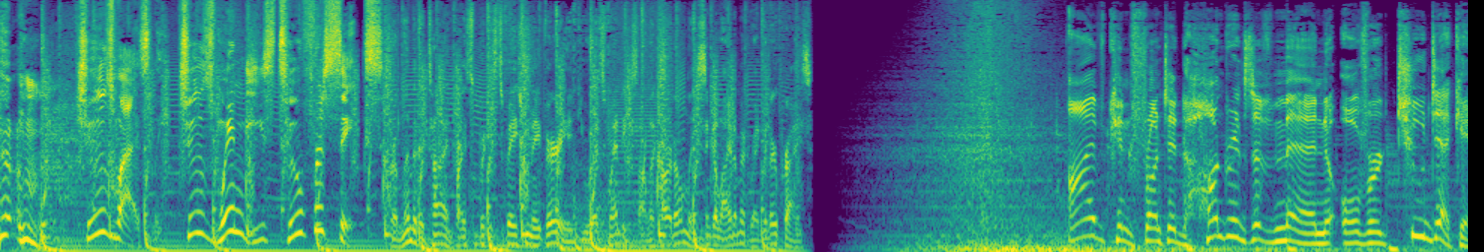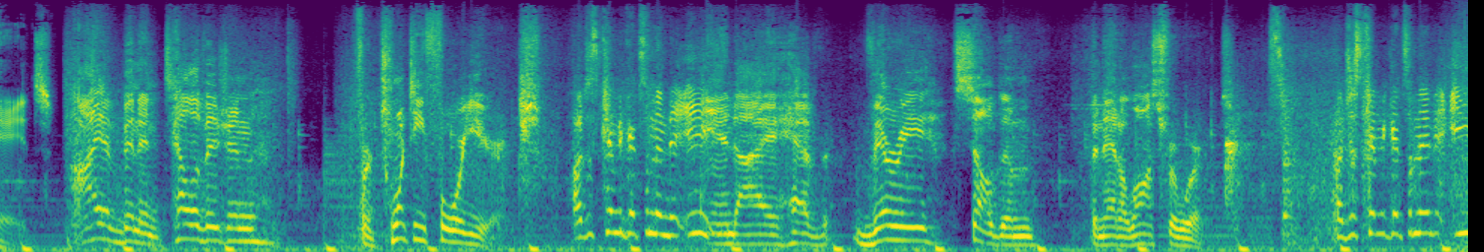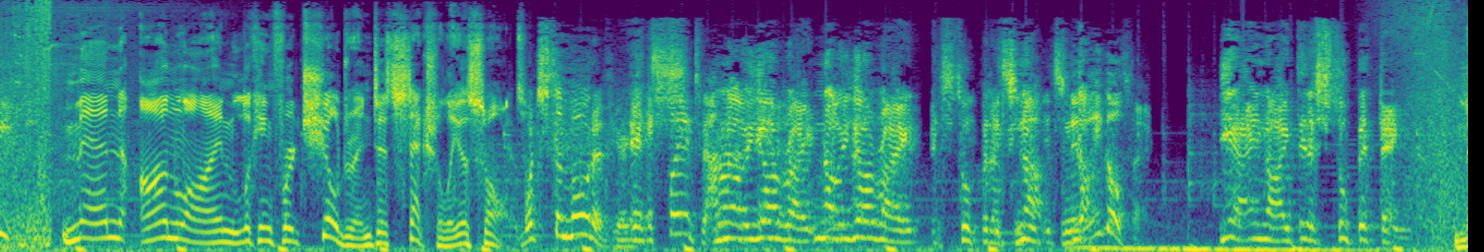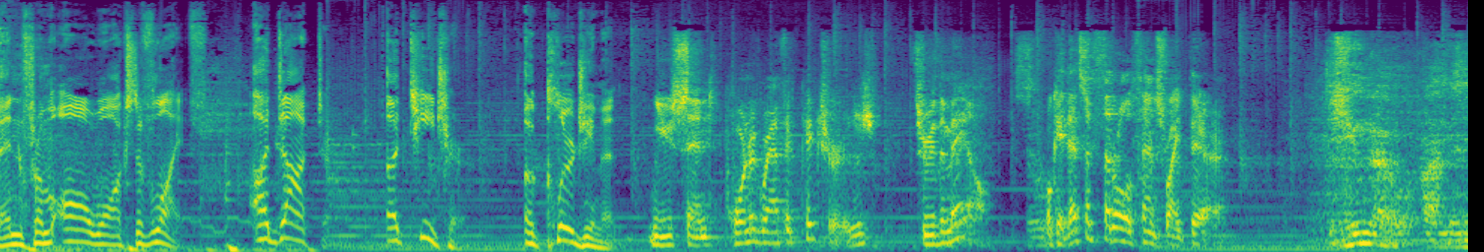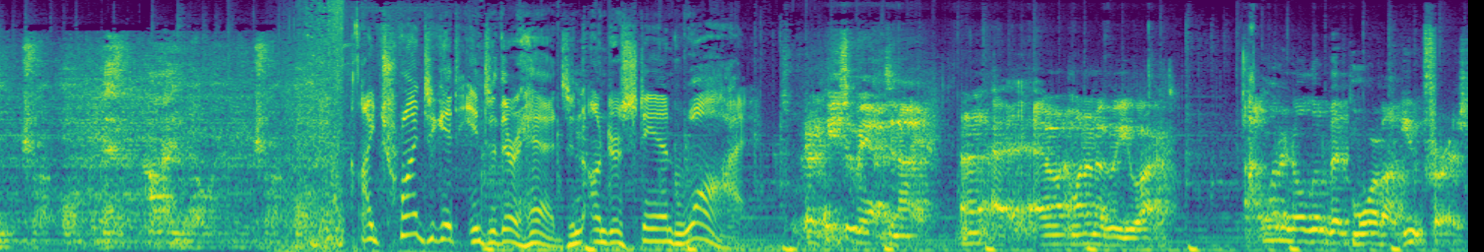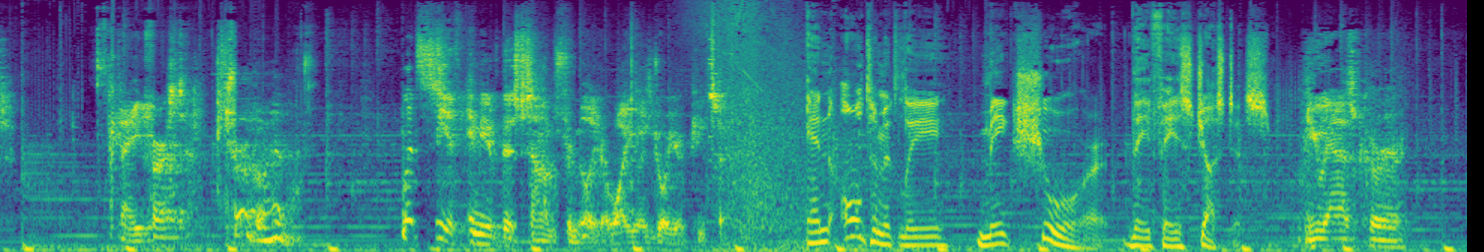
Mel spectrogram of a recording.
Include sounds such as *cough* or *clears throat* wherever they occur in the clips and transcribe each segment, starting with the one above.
*clears throat* Choose wisely. Choose Wendy's two for six. For a limited time, price and participation may vary at U.S. Wendy's on the card only, single item at regular price. I've confronted hundreds of men over two decades. I have been in television for 24 years. I just came to get something to eat. And I have very seldom been at a loss for words. I just came to get something to eat. Men online looking for children to sexually assault. What's the motive here? Explain it to me. I don't No, understand. you're right. No, you're right. It's stupid. It's, no, it's an no. illegal thing. Yeah, I know. I did a stupid thing. Men from all walks of life. A doctor, a teacher, a clergyman. You sent pornographic pictures through the mail. Okay, that's a federal offense right there. You know I'm in trouble, and I know I'm in trouble. I tried to get into their heads and understand why. Pizza we have tonight. Uh, I, I want to know who you are. I want to know a little bit more about you first. Can I eat first? Sure, go ahead. Let's see if any of this sounds familiar while you enjoy your pizza. And ultimately, make sure they face justice. You ask her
